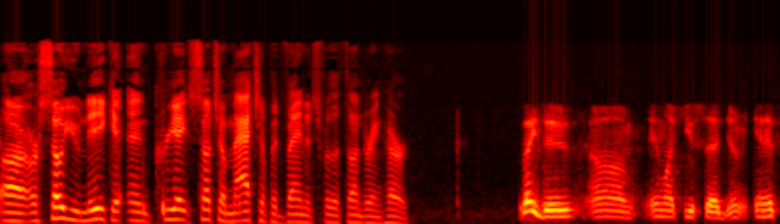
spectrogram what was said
uh, are so unique and create such a matchup advantage for the Thundering Herd. They do, um, and like you said, and it's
